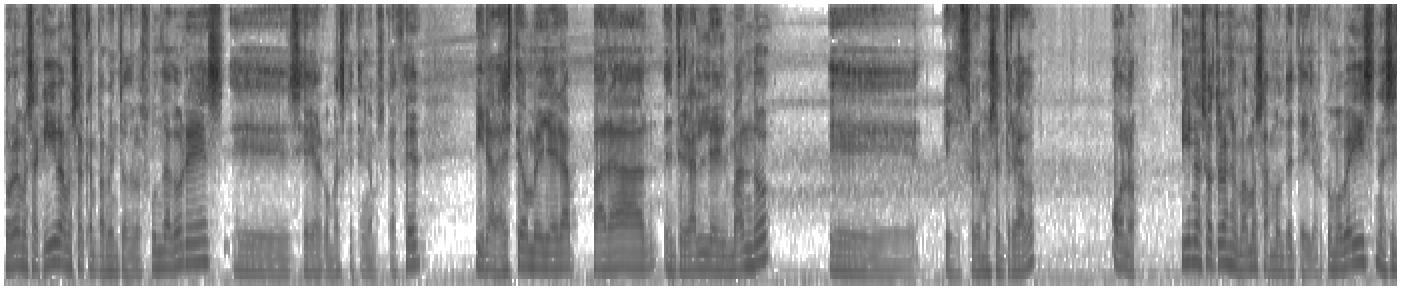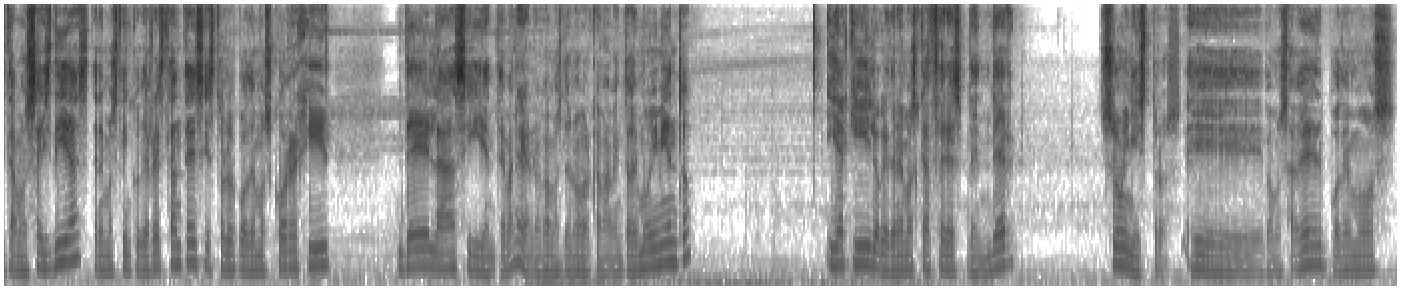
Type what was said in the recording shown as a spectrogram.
volvemos aquí, vamos al campamento de los fundadores, eh, si hay algo más que tengamos que hacer. Y nada, este hombre ya era para entregarle el mando, eh, que se lo hemos entregado, o no. Y nosotros nos vamos a Monte Taylor. Como veis, necesitamos seis días, tenemos cinco días restantes y esto lo podemos corregir de la siguiente manera. Nos vamos de nuevo al campamento del movimiento. Y aquí lo que tenemos que hacer es vender suministros. Eh, vamos a ver, podemos...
